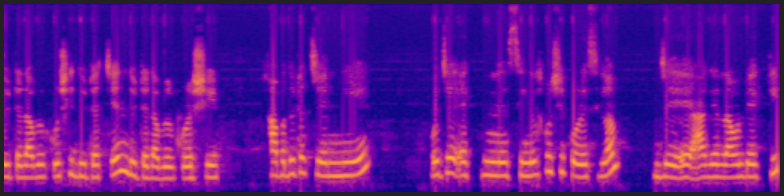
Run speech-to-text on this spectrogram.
দুইটা ডাবল ক্রোশি, দুইটা চেন দুইটা ডাবল ক্রোশি। আবার দুটো চেন নিয়ে ওই যে এক সিঙ্গেল ক্রোশি করেছিলাম যে আগের রাউন্ডে একটি,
